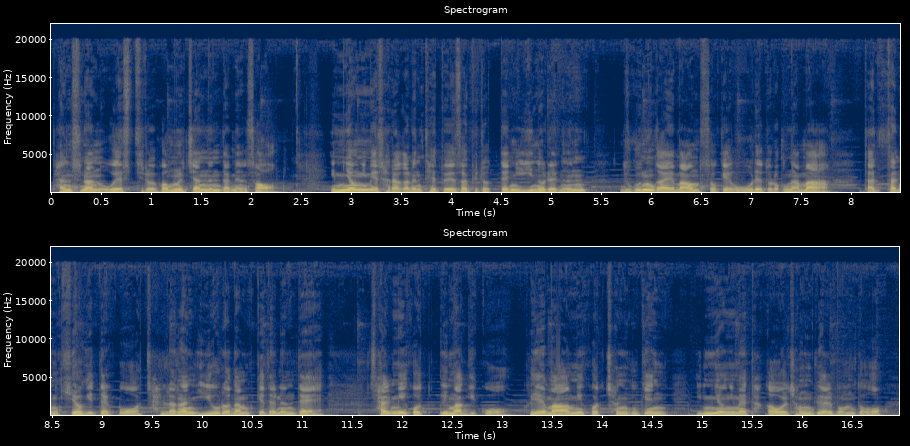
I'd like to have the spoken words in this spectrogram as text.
단순한 OST로 머물지 않는다면서 임영님이 살아가는 태도에서 비롯된 이 노래는 누군가의 마음속에 오래도록 남아 따뜻한 기억이 되고 찬란한 이유로 남게 되는데 삶이 곧 음악이고 그의 마음이 곧 천국인 임영님의 다가올 정규 앨범도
